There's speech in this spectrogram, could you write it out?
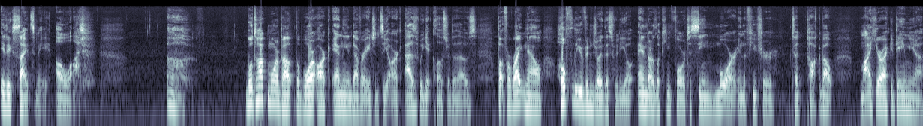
It excites me a lot. Ugh. We'll talk more about the war arc and the Endeavor Agency arc as we get closer to those. But for right now, hopefully you've enjoyed this video and are looking forward to seeing more in the future to talk about my Hero Academia,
